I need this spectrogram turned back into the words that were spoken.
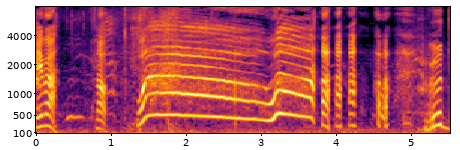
Eva, now. Wow! Wow! Good.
